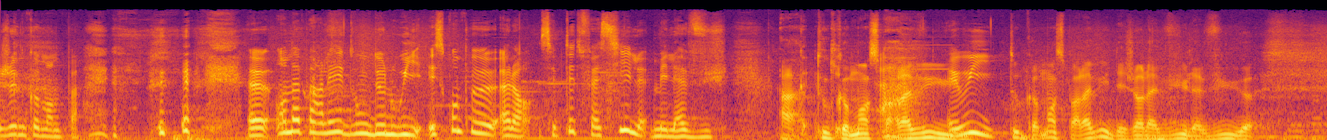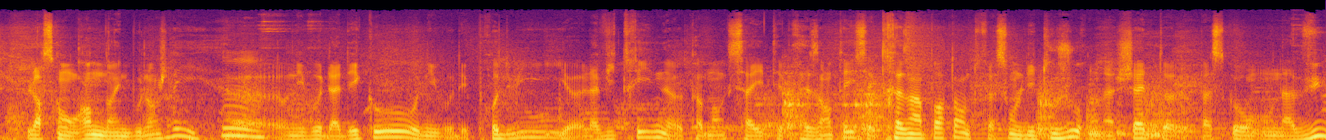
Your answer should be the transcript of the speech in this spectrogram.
Je ne commande pas. Euh, on a parlé donc de Louis. Est-ce qu'on peut. Alors, c'est peut-être facile, mais la vue. Ah, tout commence par la ah, vue. Eh oui. Tout commence par la vue. Déjà, la vue, la vue. Euh, lorsqu'on rentre dans une boulangerie, hmm. euh, au niveau de la déco, au niveau des produits, la vitrine, comment ça a été présenté, c'est très important. De toute façon, on le dit toujours, on achète parce qu'on a vu,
